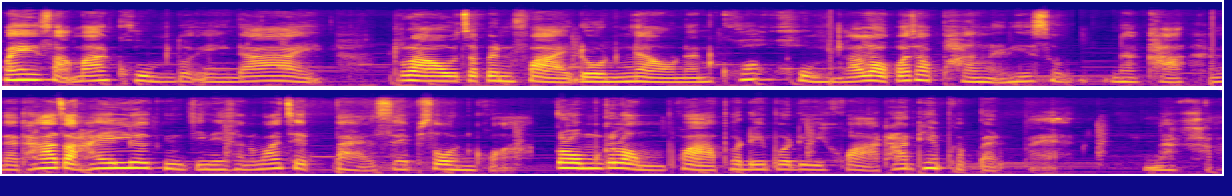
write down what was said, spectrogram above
ไม่สามารถคุมตัวเองได้ เราจะเป็นฝ่ายโดนเงานั้นควบคุม แล้วเราก็จะพังในที่สุดนะคะ แต่ถ้าจะให้เลือกจริงๆดิฉันว่า 78 เซฟโซนกว่ากลมกล่อมกว่าพอดีพอดีกว่าถ้าเทียบกับ 88 นะคะ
